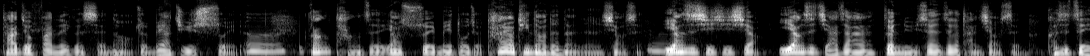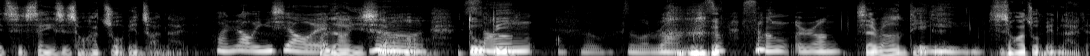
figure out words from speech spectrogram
他就翻了一个身哈，准备要继续睡了。嗯，刚躺着要睡没多久，他又听到那男人的笑声，嗯、一样是嘻嘻笑，一样是夹杂跟女生的这个谈笑声。可是这一次声音是从他左边传来的，环绕音效哎，环绕音效哈，Dolby of the 什么 round，sound around，surrounded 是从他左边来的。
